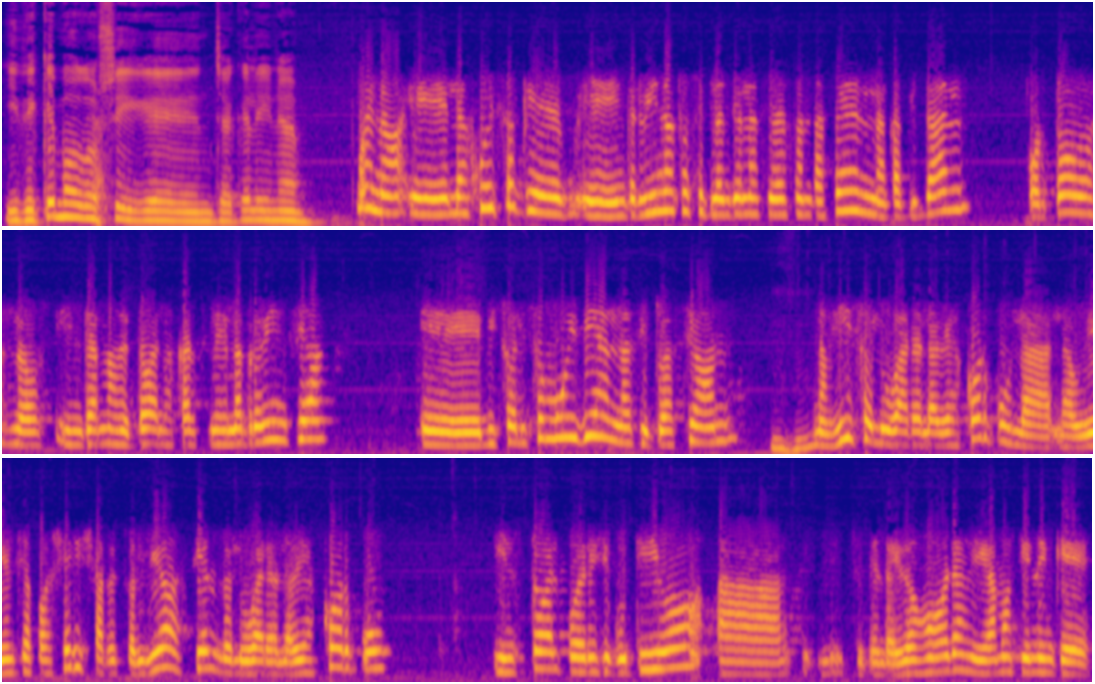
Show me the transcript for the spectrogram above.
¿Y de qué modo siguen, Jacqueline? Bueno, eh, la jueza que eh, intervino, esto se planteó en la ciudad de Santa Fe, en la capital, por todos los internos de todas las cárceles de la provincia, eh, visualizó muy bien la situación, nos hizo lugar a la habeas corpus, la, audiencia fue ayer y ya resolvió haciendo lugar a la habeas corpus, instó al Poder Ejecutivo a 72 horas, digamos, tienen que,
